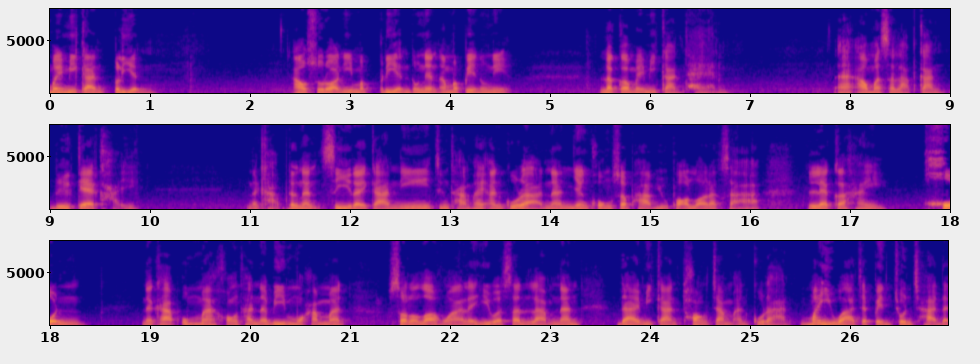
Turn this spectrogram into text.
ไม่มีการเปลี่ยน เอาสุรอนี้มาเปลี่ยนตรงนี้เอามาเปลี่ยนตรงนี้ แล้วก็ไม่มีการแทนเอามาสลับกันหรือแก้ไข นะครับ ดังนั้น 4 รายการนี้จึงทำให้อันกุรานนั้นยังคงสภาพอยู่เพราะอัลลอฮ์รักษา และก็ให้คนนะครับอุมมะของท่านนาบีมุฮัมมัดสุลลัลฮวาละฮิวะสัลลัมนั้น ได้มีการท่องจำอันกุราน ไม่ว่าจะเป็นชนชาติใด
